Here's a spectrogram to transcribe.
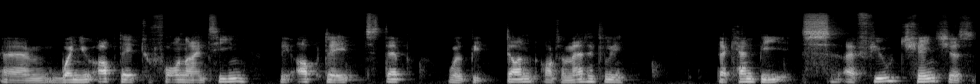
Um, when you update to 419, the update step will be done automatically. There can be a few changes,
